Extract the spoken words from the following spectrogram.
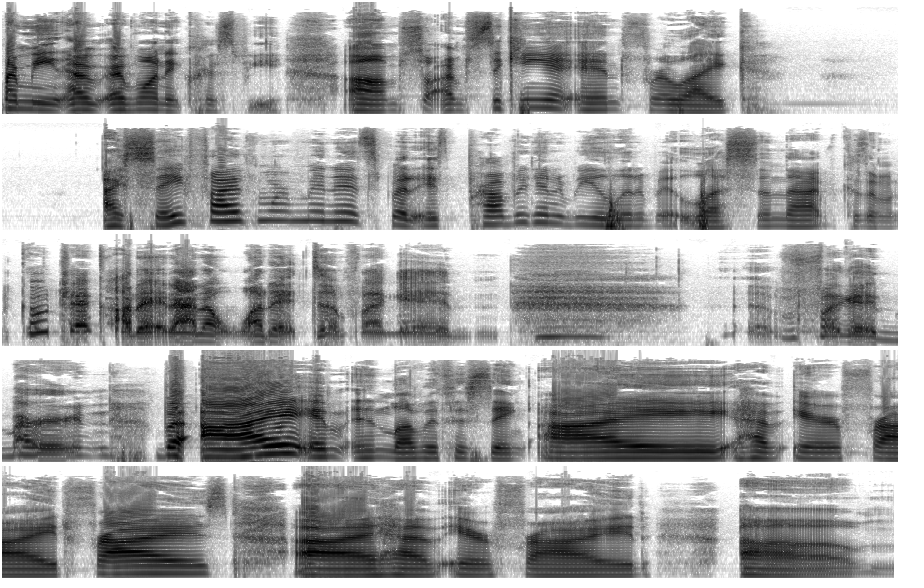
I mean, I, I want it crispy. Um, so I'm sticking it in for like, I say five more minutes, but it's probably going to be a little bit less than that because I'm going to go check on it. I don't want it to fucking fucking burn. But I am in love with this thing. I have air fried fries. I have air fried um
